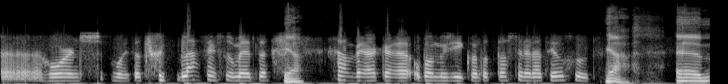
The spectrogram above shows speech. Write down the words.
eh, horns, hoe heet dat, blaasinstrumenten ja, gaan werken op mijn muziek. Want dat past inderdaad heel goed. ja. Ehm,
